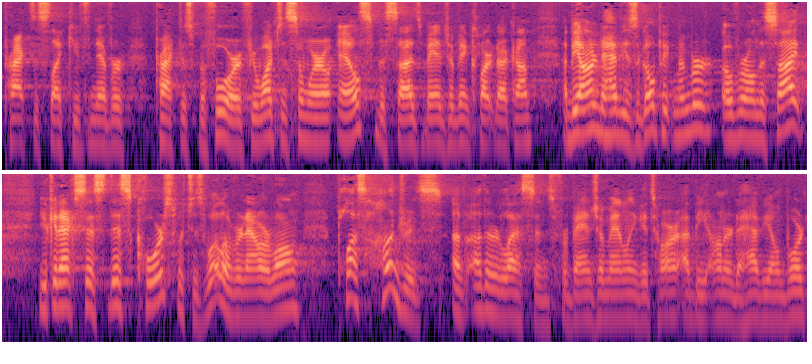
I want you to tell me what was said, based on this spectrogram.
practice like you've never practiced before. If you're watching somewhere else besides banjobenclark.com, I'd be honored to have you as a Gold Pick member over on the site. You can access this course, which is well over an hour long, plus hundreds of other lessons for banjo, mandolin, guitar. I'd be honored to have you on board.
